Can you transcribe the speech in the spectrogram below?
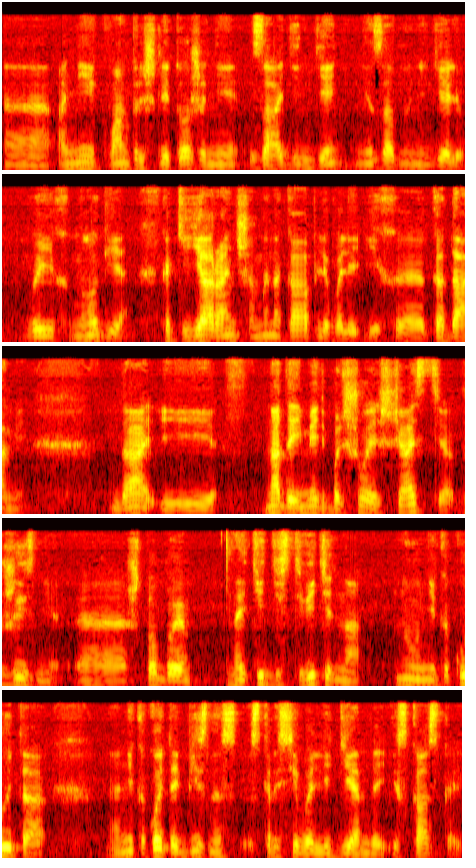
э, они к вам пришли тоже не за один день, не за одну неделю, вы их многие, как и я раньше, мы накапливали их э, годами, да, и надо иметь большое счастье в жизни, э, чтобы найти действительно, ну, не какую-то, э, не какой-то бизнес с красивой легендой и сказкой,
